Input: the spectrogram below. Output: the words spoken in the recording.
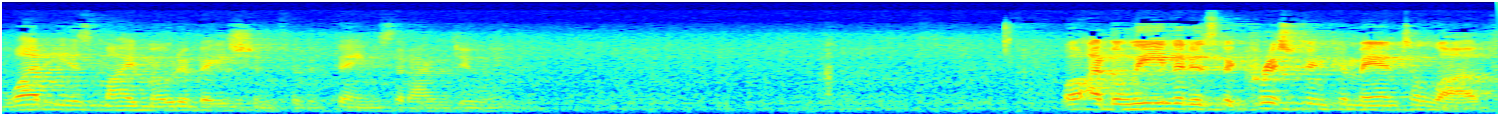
What is my motivation for the things that I'm doing? Well, I believe it is the Christian command to love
